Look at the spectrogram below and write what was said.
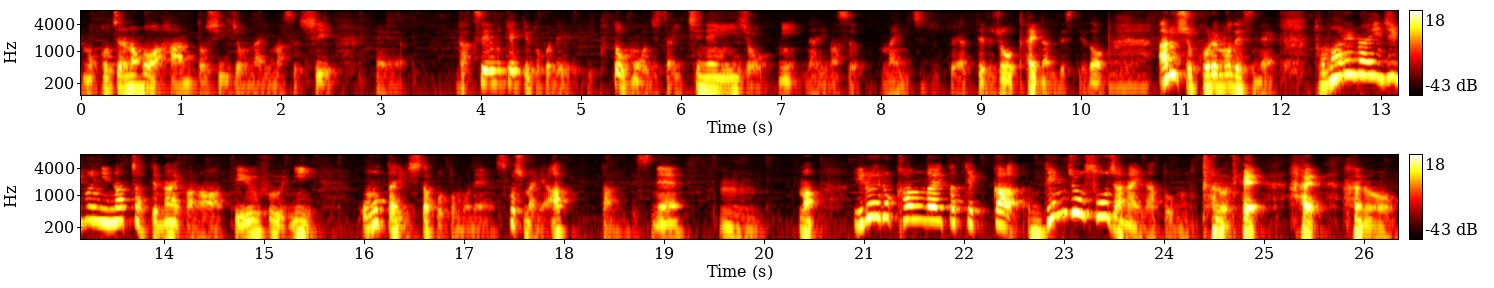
もうこちらの方は半年以上になりますし、えー、学生向けっていうところでいくと、もう実は1年以上になります。毎日ずっとやってる状態なんですけど、ある種これもですね、止まれない自分になっちゃってないかなっていうふうに、思ったりしたこともね、少し前にあったんですね。うん。まあ、いろいろ考えた結果、現状そうじゃないなと思ったので、はい、あの、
